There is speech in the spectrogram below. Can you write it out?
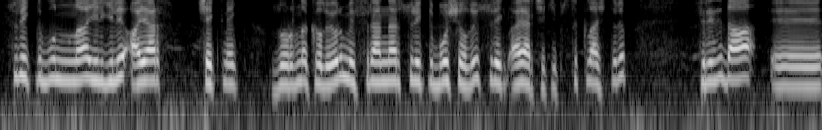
sürekli bununla ilgili ayar çekmek zorunda kalıyorum ve frenler sürekli boşalıyor. Sürekli ayar çekip sıklaştırıp freni daha e,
